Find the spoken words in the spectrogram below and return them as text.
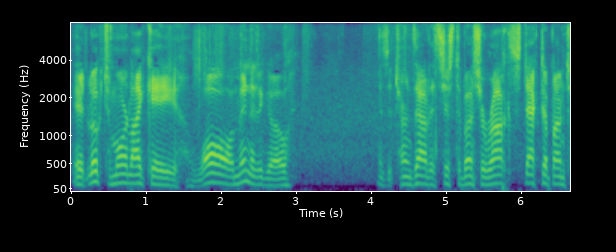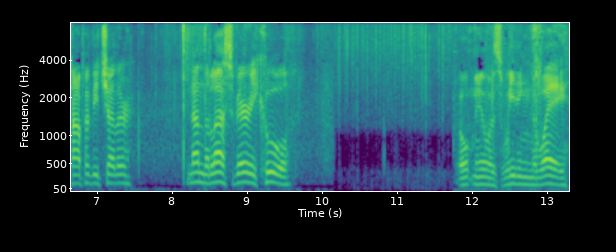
It looked more like a wall a minute ago. As it turns out, it's just a bunch of rocks stacked up on top of each other. Nonetheless, very cool. Oatmeal is leading the way.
